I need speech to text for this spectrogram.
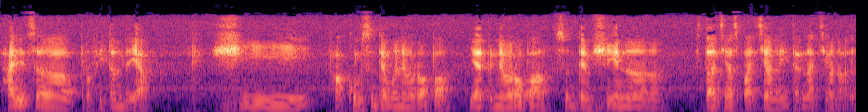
haideți să profităm de ea. Și acum suntem în Europa, iar prin Europa suntem și în uh, Stația Spațială Internațională.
